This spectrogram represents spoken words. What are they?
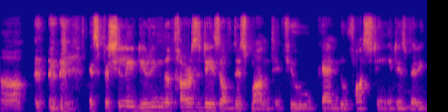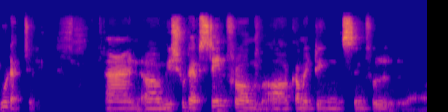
especially during the Thursdays of this month. If you can do fasting, it is very good actually. And uh, we should abstain from uh, committing sinful uh,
